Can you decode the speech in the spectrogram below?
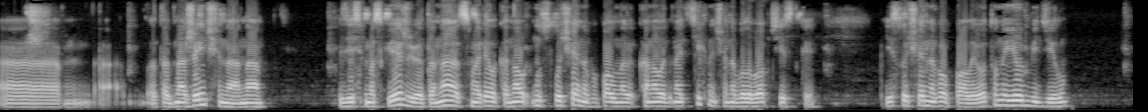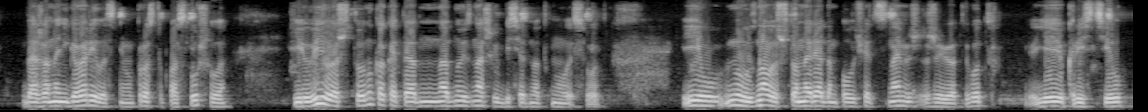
А, вот одна женщина, она здесь в Москве живет, она смотрела канал, ну, случайно попала на канал Игнатия Тихоновича, она была баптисткой и случайно попала. И вот он ее убедил. Даже она не говорила с ним, просто послушала. И увидела, что, ну, как это на одну из наших бесед наткнулась. Вот. И ну, узнала, что она рядом, получается, с нами живет. И вот я ее крестил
